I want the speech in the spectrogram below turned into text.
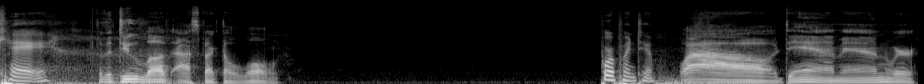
Okay. for the dude love aspect alone. Four point two. Wow, damn, man, we're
